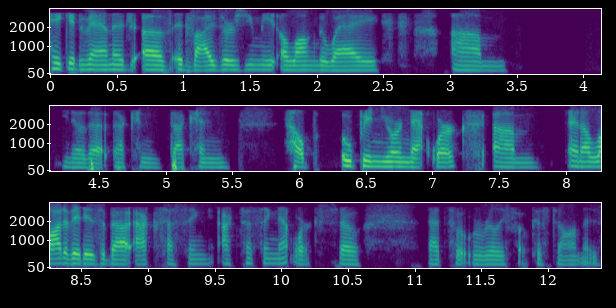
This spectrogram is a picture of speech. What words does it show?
take advantage of advisors you meet along the way. Um, you know that that can that can help open your network. Um, and a lot of it is about accessing accessing networks. So that's what we're really focused on is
